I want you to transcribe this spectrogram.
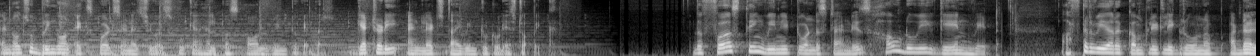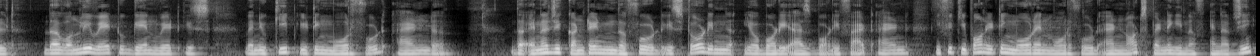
and also bring on experts and achievers who can help us all win together. Get ready and let's dive into today's topic the first thing we need to understand is how do we gain weight? After we are a completely grown up adult, the only way to gain weight is when you keep eating more food and uh, the energy contained in the food is stored in your body as body fat and if you keep on eating more and more food and not spending enough energy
